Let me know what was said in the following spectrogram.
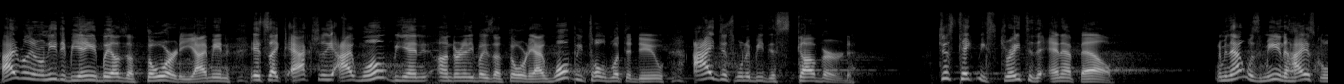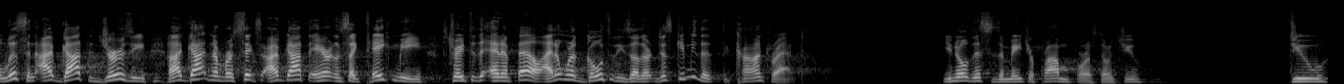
I really don't need to be anybody else's authority. I mean, it's like actually, I won't be any, under anybody's authority. I won't be told what to do. I just want to be discovered. Just take me straight to the NFL. I mean, that was me in high school. Listen, I've got the jersey, I've got number six, I've got the hair. It's like, take me straight to the NFL. I don't want to go through these other, just give me the, the contract. You know this is a major problem for us, don't you? Do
